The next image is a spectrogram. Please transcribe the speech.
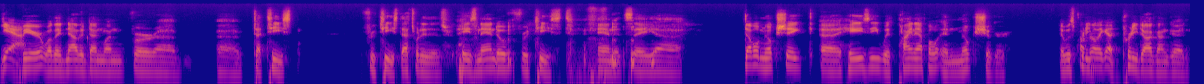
Yeah. beer. Well, they now they've done one for uh, uh, Tatiste. Fruitiste, that's what it is. Hazenando Fruitiste. And it's a uh, double milkshake, uh, hazy with pineapple and milk sugar. It was pretty, really good. pretty doggone good.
